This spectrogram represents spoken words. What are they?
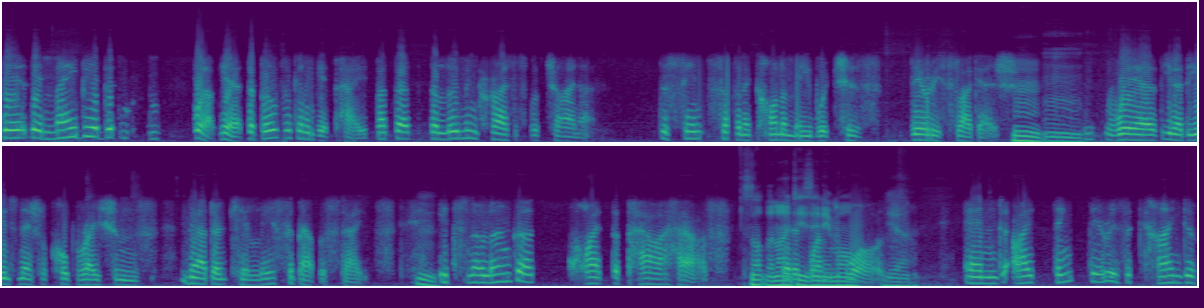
There, there may be a bit. Well, yeah, the bills are going to get paid, but the, the looming crisis with China, the sense of an economy which is very sluggish, mm. Mm. where you know the international corporations now don't care less about the states. It's no longer quite the powerhouse It's not the That it 90s once anymore. was. Yeah. And I think there is a kind of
